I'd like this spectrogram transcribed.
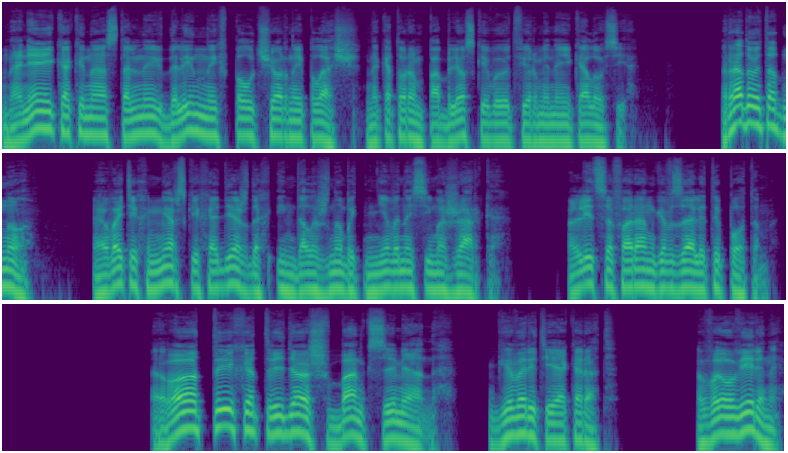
На ней, как и на остальных, длинный в пол черный плащ, на котором поблескивают фирменные колосья. Радует одно — в этих мерзких одеждах им должно быть невыносимо жарко. Лица фарангов залиты потом. «Вот их отведешь в банк семян», — говорит ей Акарат. «Вы уверены?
